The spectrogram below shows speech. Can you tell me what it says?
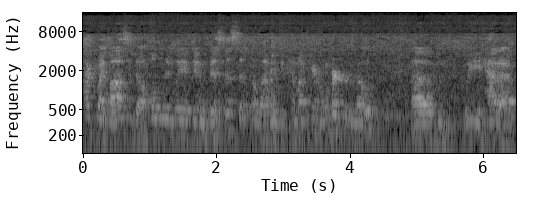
talked my boss into a whole new way of doing business that allowed me to come up here and work remote. Um, we had a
